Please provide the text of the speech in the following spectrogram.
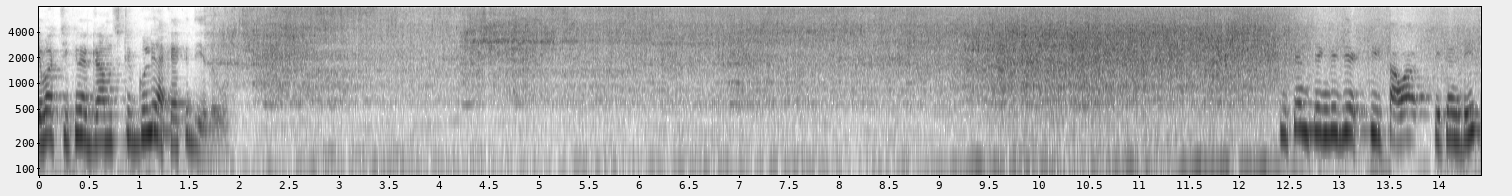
এবার চিকেনের ড্রাম স্টিকগুলি একে একে দিয়ে দেবো। চিকেন চেঙ্গিজি একটি তাওয়া চিকেন ডিশ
